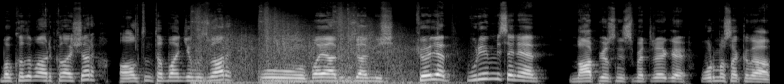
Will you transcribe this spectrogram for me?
Bakalım arkadaşlar altın tabancamız var. Oo bayağı bir güzelmiş. Köylü vurayım mı seni? Ne yapıyorsun İsmet RG? Vurma sakın ha.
